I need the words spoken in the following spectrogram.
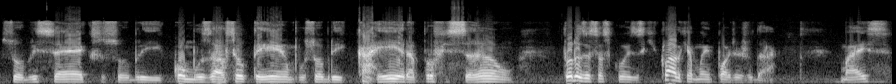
sobre sexo, sobre como usar o seu tempo, sobre carreira, profissão, todas essas coisas que, claro que a mãe pode ajudar, mas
